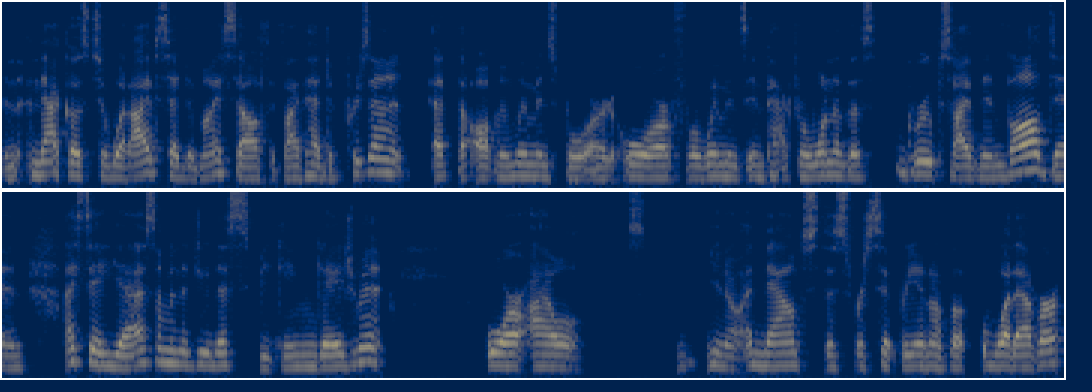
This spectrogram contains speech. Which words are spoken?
And, and that goes to what i've said to myself if i've had to present at the altman women's board or for women's impact or one of the groups i've been involved in i say yes i'm going to do this speaking engagement or i'll you know announce this recipient of a, whatever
